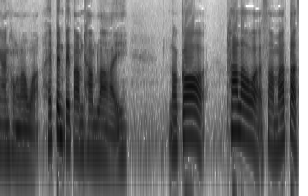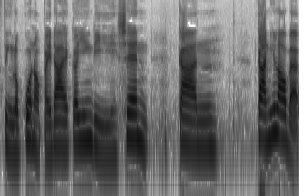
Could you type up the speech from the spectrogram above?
งานของเราอะให้เป็นไปตามไทม์ไลน์แล้วก็ถ้าเราอะสามารถตัดสิ่งรบกวนออกไปได้ก็ยิ่งดี เช่น การการที่เราแบบ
